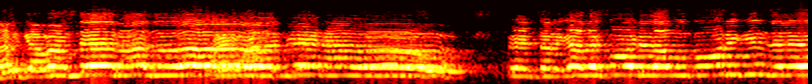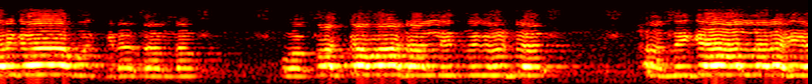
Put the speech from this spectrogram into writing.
నరకం రాదు పెంటరు కదా కోడి తమ్ము కూరి గింజలేరుగా ముక్కిన సన్నం. ఒక్కొక్క మాట అల్లించుకుంటా అందుకే అల్లరయ్య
